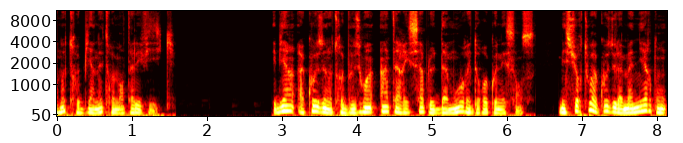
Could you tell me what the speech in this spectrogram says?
Notre bien-être mental et physique Eh bien, à cause de notre besoin intarissable d'amour et de reconnaissance, mais surtout à cause de la manière dont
